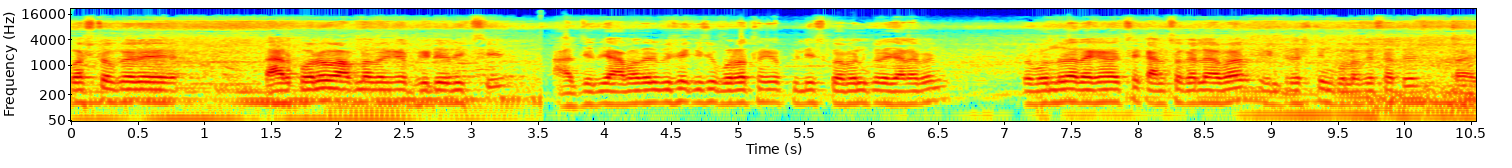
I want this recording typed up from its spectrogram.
কষ্ট করে তারপরেও আপনাদেরকে ভিডিও দিচ্ছি। আর যদি আমাদের বিষয়ে কিছু বলার থাকে প্লিজ কমেন্ট করে জানাবেন। তো বন্ধুরা, দেখা হচ্ছে কাল সকালে আবার। ইন্টারেস্টিং ব্লগের সাথে। বাই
